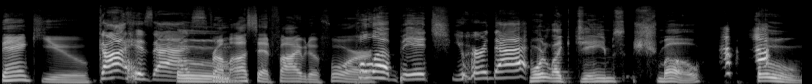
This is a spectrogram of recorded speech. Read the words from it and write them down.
thank you. Got his ass. Boom. From us at five to four. Pull up, bitch. You heard that? More like James Schmo. Boom.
